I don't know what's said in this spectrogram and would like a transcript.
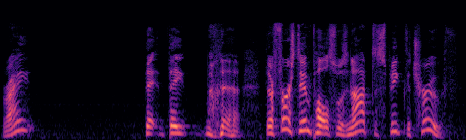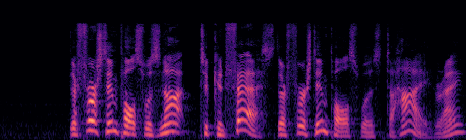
right? They, they their first impulse was not to speak the truth. Their first impulse was not to confess, their first impulse was to hide, right?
